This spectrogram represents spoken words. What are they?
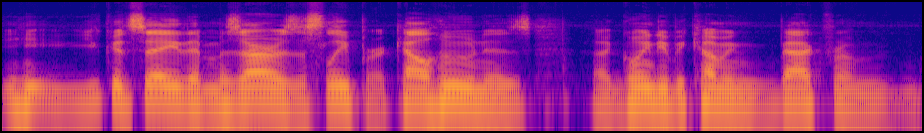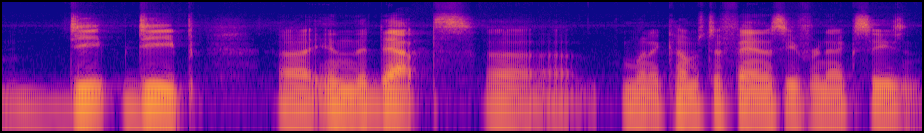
he, you could say that Mazara is a sleeper. Calhoun is uh, going to be coming back from deep, deep uh, in the depths uh, when it comes to fantasy for next season.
